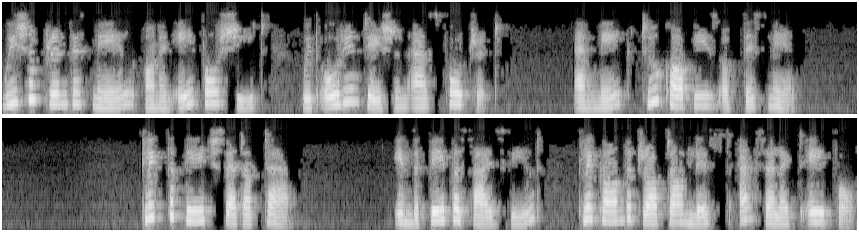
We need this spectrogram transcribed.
We shall print this mail on an A4 sheet with orientation as portrait and make two copies of this mail. Click the Page Setup tab. In the Paper Size field, click on the drop-down list and select A4.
